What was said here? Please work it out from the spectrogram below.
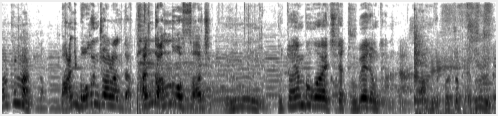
얼큰 맛있다 많이 먹은 줄 알았는데 반도 안 먹었어 아직. 음 보통 햄버거에 진짜 두 배 정도 있는 거야 아 근데 벌써 배부르다 진짜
